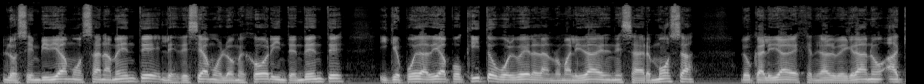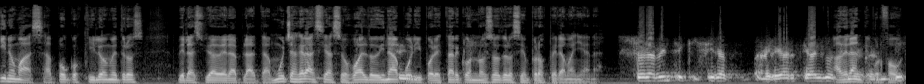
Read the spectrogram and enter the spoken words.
los envidiamos sanamente, les deseamos lo mejor, intendente, y que pueda de a poquito volver a la normalidad en esa hermosa localidad de General Belgrano, aquí nomás, a pocos kilómetros de la ciudad de La Plata. Muchas gracias, Osvaldo Di Napoli, por estar con nosotros en Próspera Mañana. Solamente quisiera agregarte algo. Adelante, por favor.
